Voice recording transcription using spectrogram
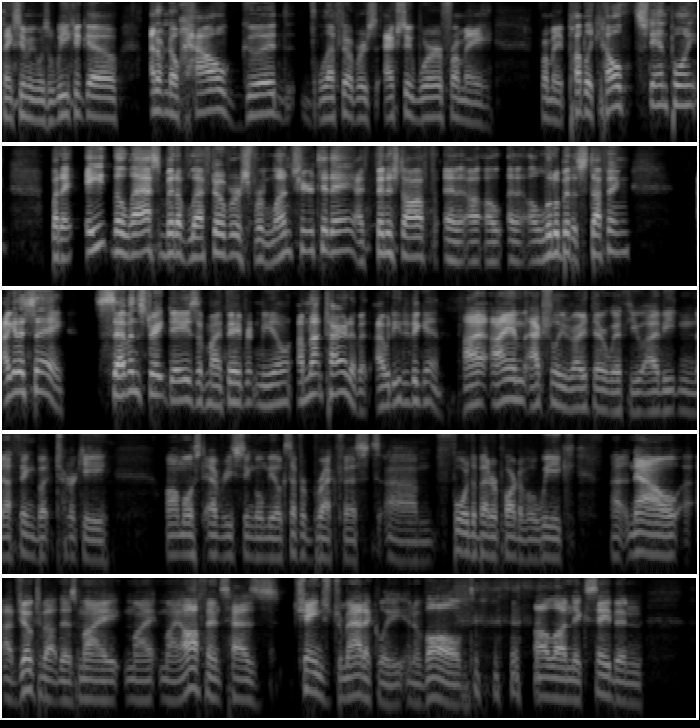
Thanksgiving was a week ago. I don't know how good the leftovers actually were from a from a public health standpoint, but I ate the last bit of leftovers for lunch here today. I finished off a, a, a little bit of stuffing. I got to say, seven straight days of my favorite meal. I'm not tired of it. I would eat it again. I, I am actually right there with you. I've eaten nothing but turkey almost every single meal except for breakfast um, for the better part of a week. Uh, now I've joked about this. My my my offense has changed dramatically and evolved, a la Nick Saban.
